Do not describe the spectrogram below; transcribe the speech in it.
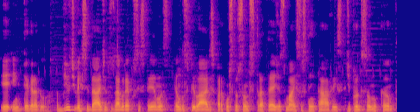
e integrador. A biodiversidade dos agroecossistemas é um dos pilares para a construção de estratégias mais sustentáveis de produção no campo.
